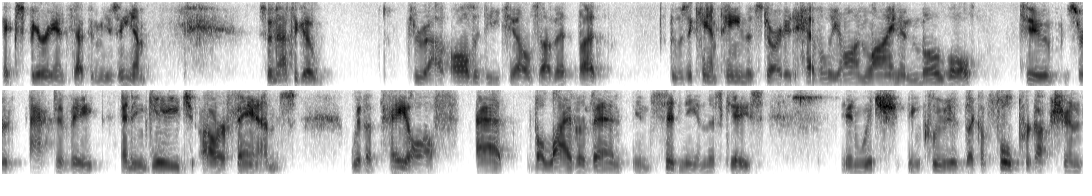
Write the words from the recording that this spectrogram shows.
experience at the museum. So, not to go throughout all the details of it, but it was a campaign that started heavily online and mobile to sort of activate and engage our fans with a payoff at the live event in Sydney, in this case, in which included like a full production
